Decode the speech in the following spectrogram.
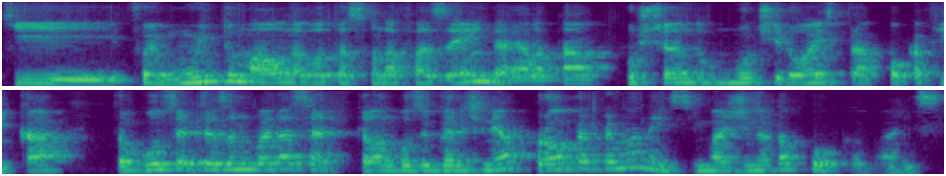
que foi muito mal na votação da Fazenda. Ela tá puxando mutirões para a Poca ficar. Então com certeza não vai dar certo, porque ela não conseguiu garantir nem a própria permanência. Imagina da Poca, mas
